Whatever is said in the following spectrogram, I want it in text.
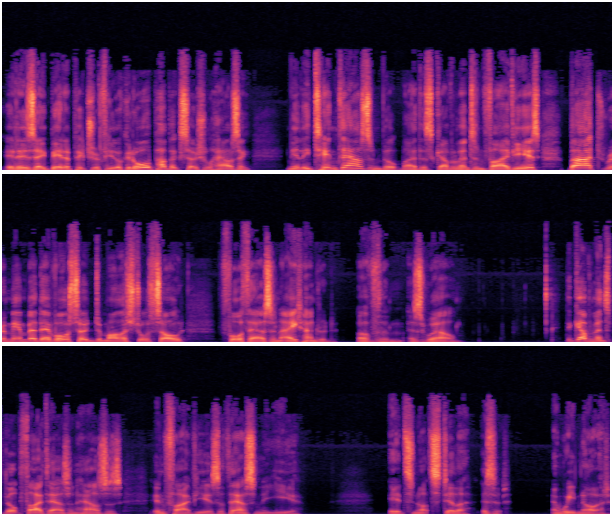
It is a better picture if you look at all public social housing Nearly 10,000 built by this government in five years. But remember, they've also demolished or sold 4,800 of them as well. The government's built 5,000 houses in five years, 1,000 a year. It's not stellar, is it? And we know it.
